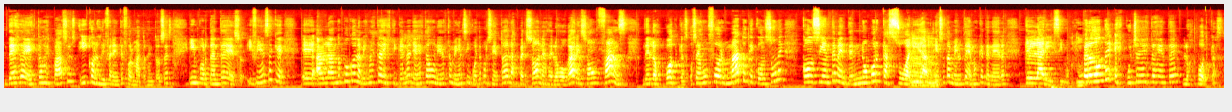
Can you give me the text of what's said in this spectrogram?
desde estos espacios y con los diferentes formatos. Entonces, importante eso. Y fíjense que eh, hablando un poco de la misma estadística, ¿no? ya en Estados Unidos también el 50% de las personas, de los hogares, son fans de los podcasts. O sea, es un formato que consumen conscientemente, no por casualidad. Eso también lo tenemos que tener clarísimo. Mm. Pero ¿dónde escuchan esta gente los podcasts?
